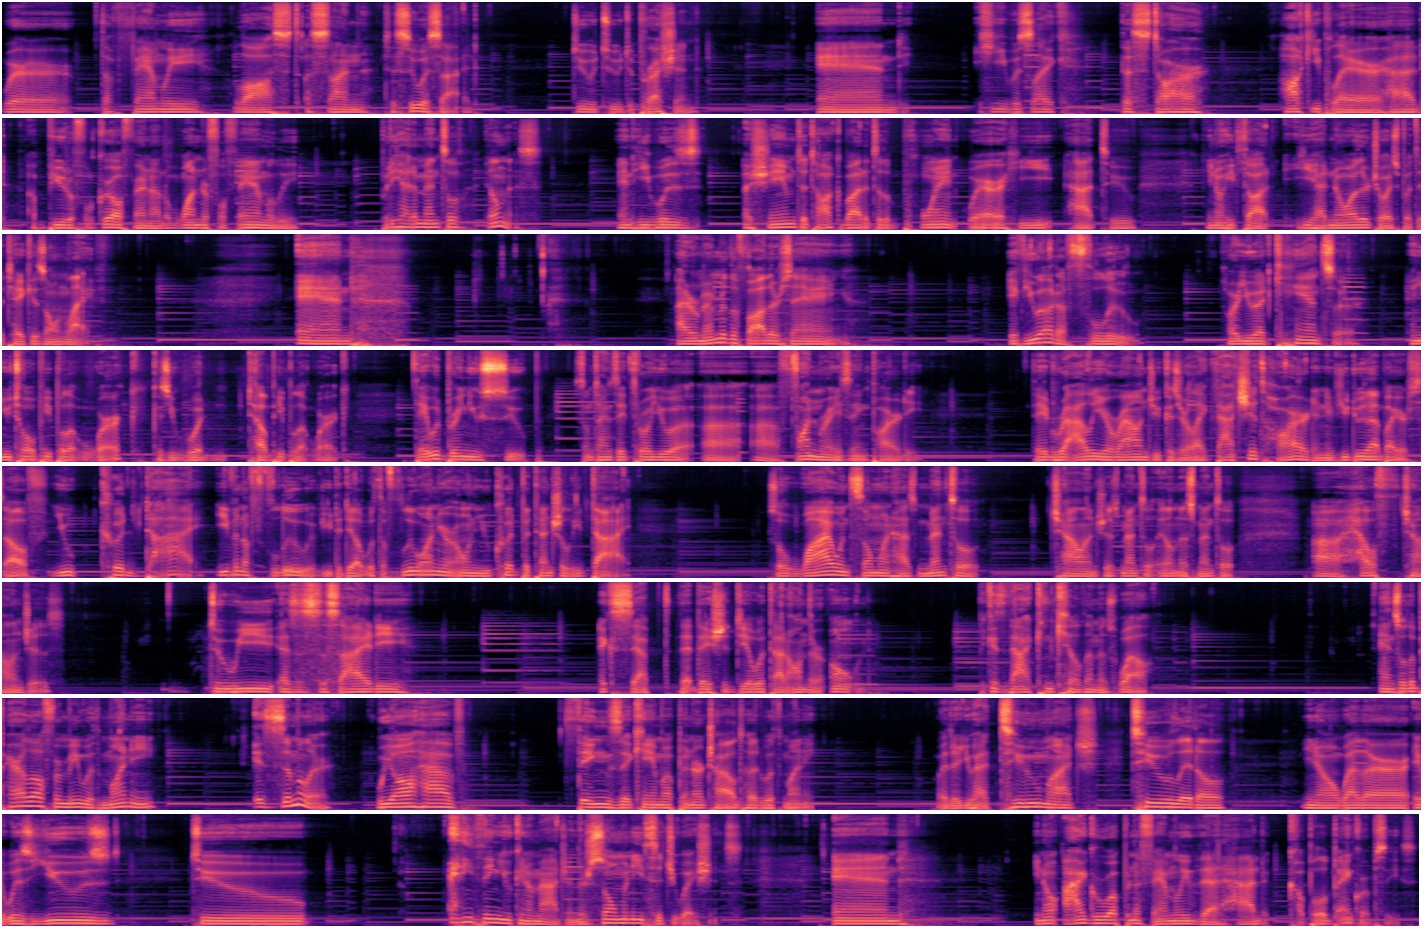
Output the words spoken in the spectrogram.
where the family lost a son to suicide due to depression. And he was like the star hockey player, had a beautiful girlfriend, had a wonderful family, but he had a mental illness. And he was ashamed to talk about it to the point where he had to, you know, he thought he had no other choice but to take his own life. And I remember the father saying, if you had a flu or you had cancer and you told people at work, because you would tell people at work, they would bring you soup. Sometimes they'd throw you a, a, a fundraising party. They'd rally around you because you're like, that shit's hard. And if you do that by yourself, you could die. Even a flu, if you deal with a flu on your own, you could potentially die. So, why, when someone has mental challenges, mental illness, mental uh, health challenges, do we as a society accept that they should deal with that on their own? Because that can kill them as well. And so the parallel for me with money is similar. We all have things that came up in our childhood with money. Whether you had too much, too little, you know, whether it was used to anything you can imagine. There's so many situations. And, you know, I grew up in a family that had a couple of bankruptcies.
